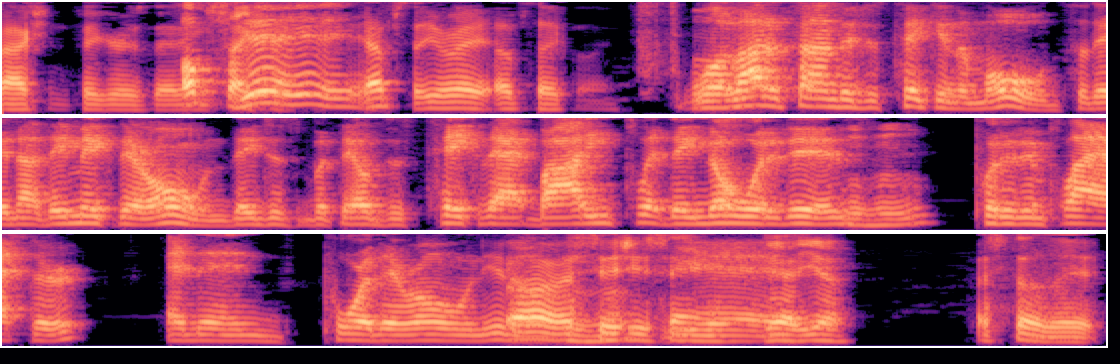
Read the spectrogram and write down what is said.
action figures. That Upcycle. Yeah, yeah, yeah. Upcycle. You're right. Upcycling. Well, a lot of time they're just taking the mold, so they're not. They make their own. They just, but they'll just take that body. Pla- they know what it is, Mhm. put it in plaster, and then pour their own. You know. Oh, I see what you're saying. yeah, Yeah, yeah. That's still it.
